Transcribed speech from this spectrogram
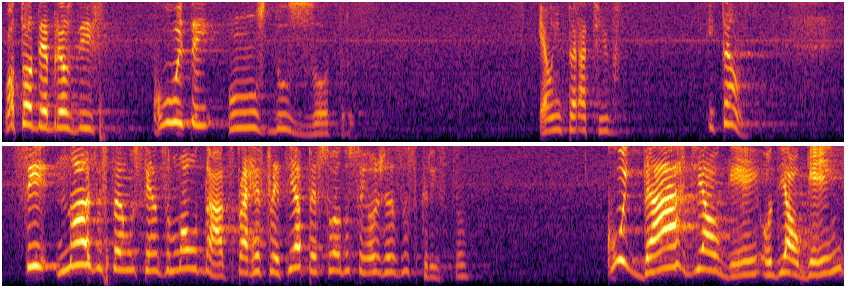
o autor de Hebreus diz: cuidem uns dos outros. É um imperativo. Então, se nós estamos sendo moldados para refletir a pessoa do Senhor Jesus Cristo, cuidar de alguém ou de alguém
